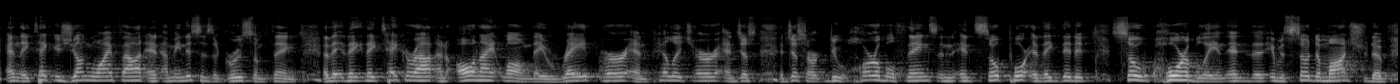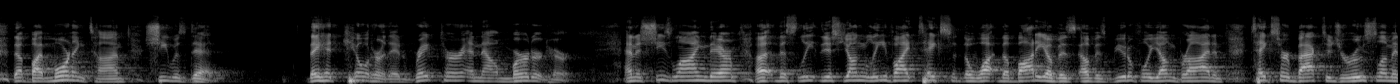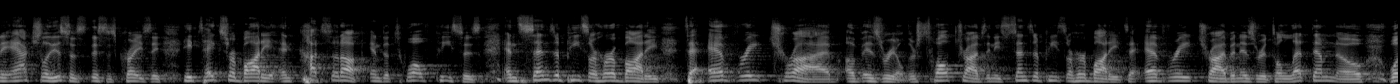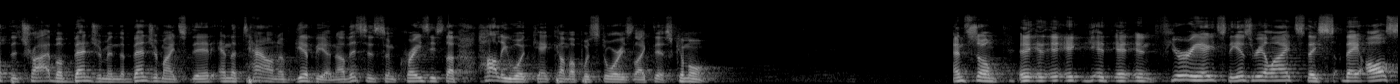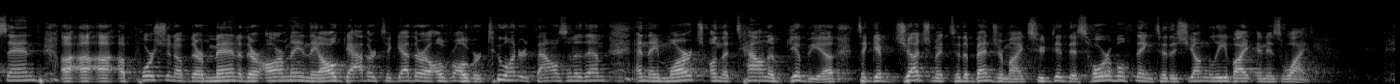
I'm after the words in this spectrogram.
and they take his young wife out. And I mean, this is a gruesome thing. They, they, they take her out, and all night long they rape her and pillage her and just, just are, do horrible things. And it's so poor. and They did it so horribly, and, and it was so demonstrative that by morning time, she was dead. They had killed her, they had raped her, and now murdered her. And as she's lying there, uh, this, Le- this young Levite takes the, the body of his, of his beautiful young bride and takes her back to Jerusalem. And he actually, this is, this is crazy, he takes her body and cuts it up into 12 pieces and sends a piece of her body to every tribe of Israel. There's 12 tribes, and he sends a piece of her body to every tribe in Israel to let them know what the tribe of Benjamin, the Benjamites, did in the town of Gibeah. Now, this is some crazy stuff. Hollywood can't come up with stories like this. Come on. And so it, it, it, it, infuriates the Israelites. They, they all send a, a, a, portion of their men, of their army, and they all gather together, over, over 200,000 of them, and they march on the town of Gibeah to give judgment to the Benjamites who did this horrible thing to this young Levite and his wife.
